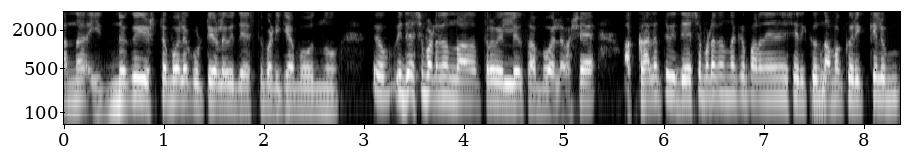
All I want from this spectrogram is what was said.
അന്ന് ഇന്നൊക്കെ ഇഷ്ടംപോലെ കുട്ടികൾ വിദേശത്ത് പഠിക്കാൻ പോകുന്നു. വിദേശ പഠനം അത്ര വലിയ സംഭവമല്ല. പക്ഷേ അക്കാലത്ത് വിദേശ പഠനം എന്നൊക്കെ പറഞ്ഞാൽ ശരിക്കും നമുക്കൊരിക്കലും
